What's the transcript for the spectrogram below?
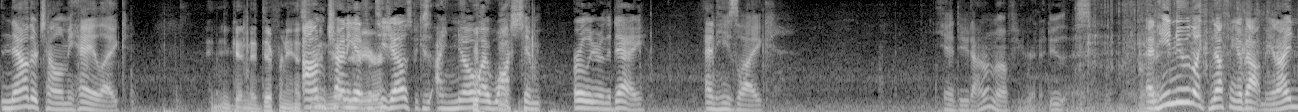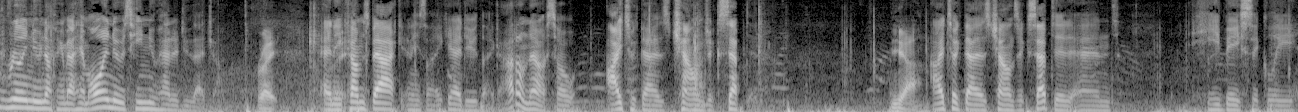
Now they're telling me, hey, like, And you're getting a different answer. I'm trying to get it from. TJ Ellis because I know I watched him earlier in the day, and he's like, "Yeah, dude, I don't know if you're gonna do this." And he knew like nothing about me, and I really knew nothing about him. All I knew is he knew how to do that jump. Right. And he comes back and he's like, "Yeah, dude, like I don't know." So I took that as challenge accepted. Yeah. I took that as challenge accepted, and he basically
